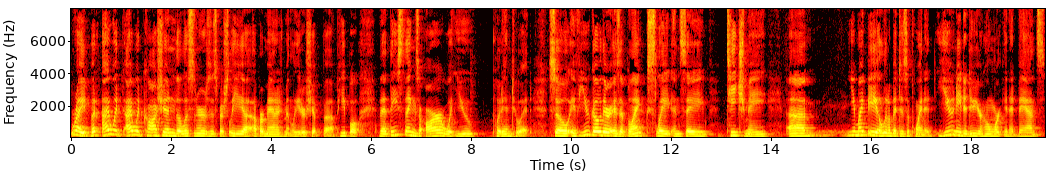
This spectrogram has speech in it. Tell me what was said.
Right, but I would I would caution the listeners, especially uh, upper management leadership uh, people, that these things are what you put into it. So if you go there as a blank slate and say, "Teach me," um, you might be a little bit disappointed. You need to do your homework in advance.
